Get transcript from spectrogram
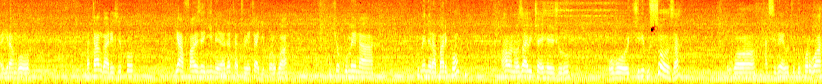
nagira ngo mbatangarize ko ya faze nyine ya gatatu ya cya gikorwa cyo kumena kumenera bariko aho abantu bazaba bicaye hejuru. Ubu kiri gusoza ubwo hasigaye utu dukorwa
